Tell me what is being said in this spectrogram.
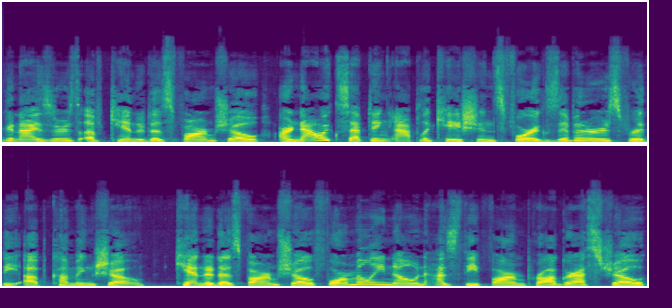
organizers of Canada's Farm Show are now accepting applications for exhibitors for the upcoming show. Canada's Farm Show, formerly known as the Farm Progress Show,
